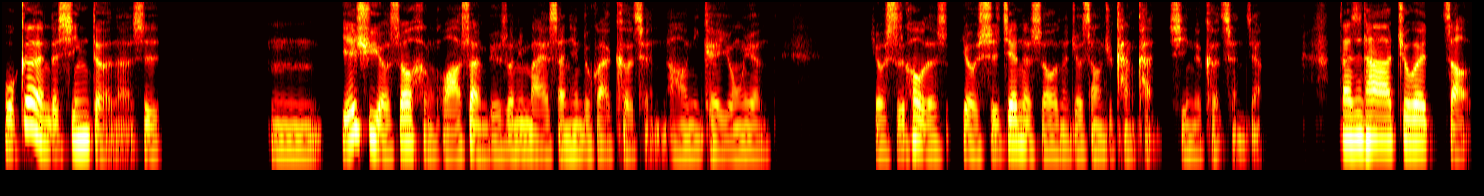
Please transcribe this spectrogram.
我个人的心得呢是，嗯，也许有时候很划算。比如说你买了三千多块的课程，然后你可以永远有时候的有时间的时候呢，就上去看看新的课程这样。但是它就会造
